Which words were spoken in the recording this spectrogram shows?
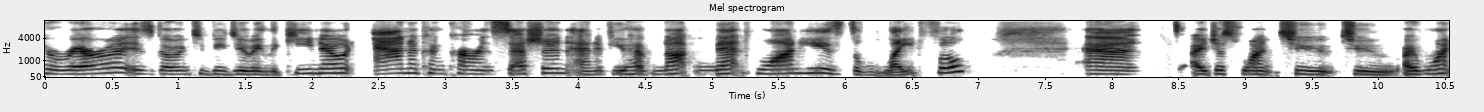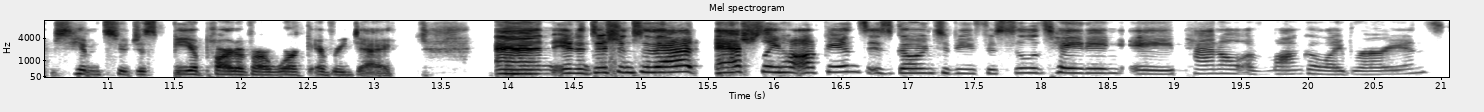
Herrera is going to be doing the keynote and a concurrent session. And if you have not met Juan, he is delightful. And I just want to, to, I want him to just be a part of our work every day. And in addition to that, Ashley Hawkins is going to be facilitating a panel of manga librarians.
